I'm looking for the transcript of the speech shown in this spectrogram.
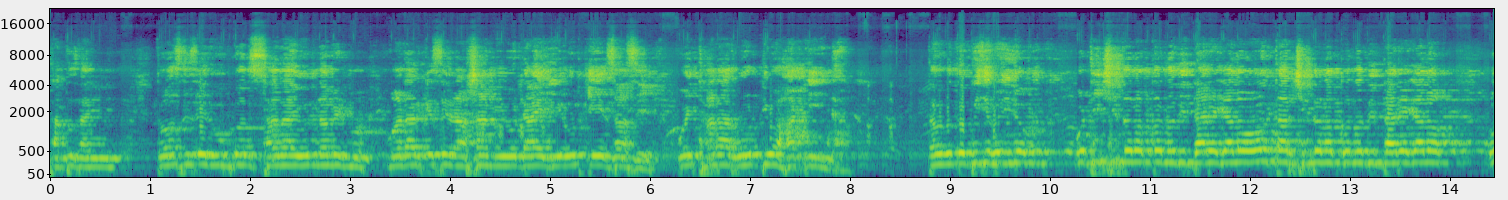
তা তো জানিনি। তো হচ্ছে যে, রূপগঞ্জ থানায় ওর নামের মার্ডার কেসের আসামি ও ডায়েরি ওর কেস আছে। ওই থানার রোড দিয়েও হাঁটি না। তখন তো বুঝে বুঝল ও ঠিক শীতলক্ষ নদীর ধারে গেল ও তার শীতলক্ষ নদীর ধারে গেল ও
